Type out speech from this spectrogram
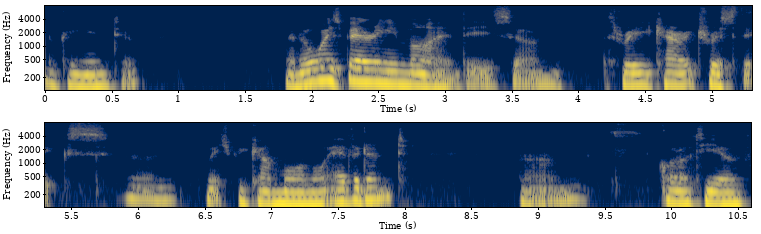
looking into, and always bearing in mind these um, three characteristics, um, which become more and more evident. Um, quality of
